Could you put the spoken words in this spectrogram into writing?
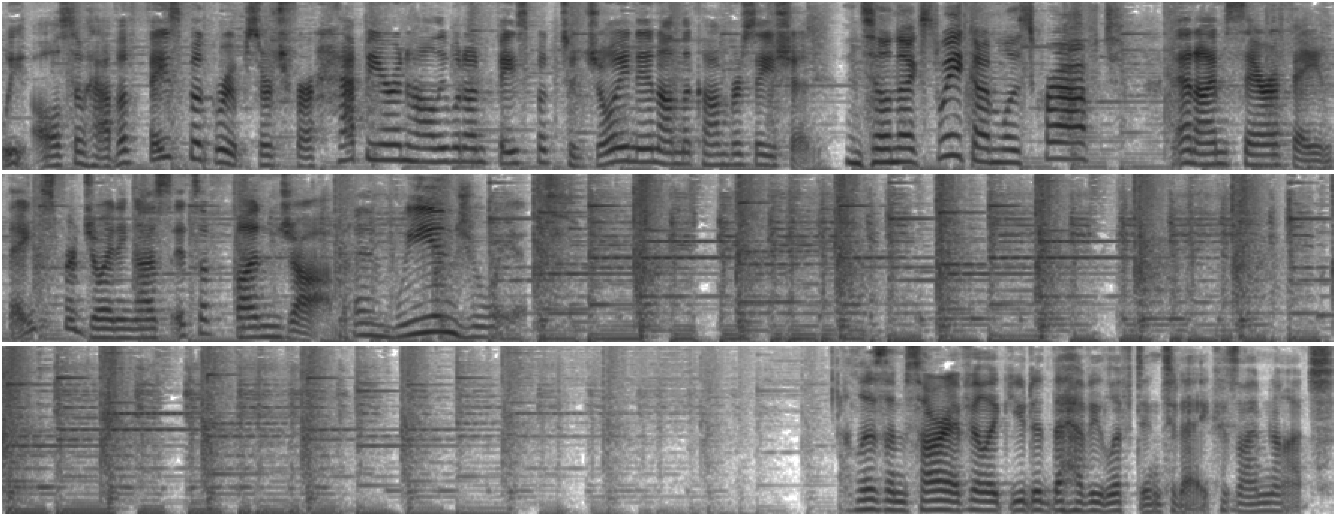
We also have a Facebook group. Search for Happier in Hollywood on Facebook to join in on the conversation. Until next week, I'm Liz Craft. And I'm Sarah Fain. Thanks for joining us. It's a fun job. And we enjoy it. Liz, I'm sorry. I feel like you did the heavy lifting today because I'm not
